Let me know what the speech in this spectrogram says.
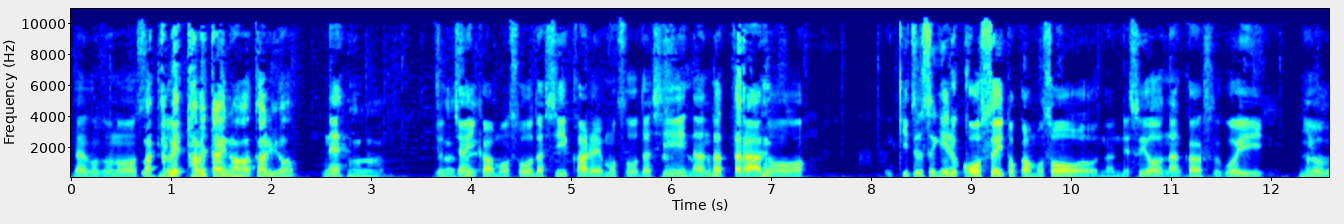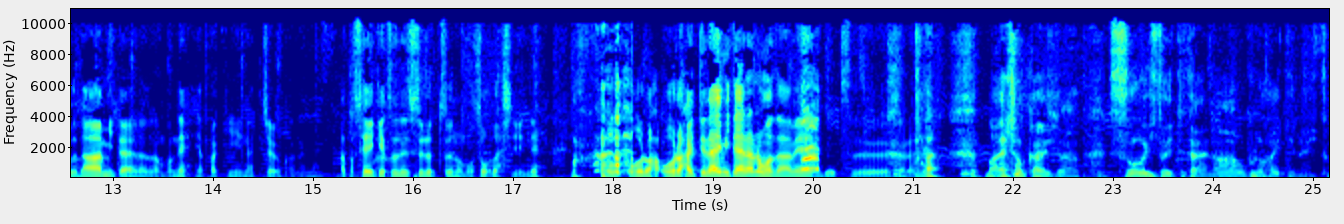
だからその、まあ、食べ食べたいのはわかるよ、ね。う、ん、よっちゃんイカもそうだし、カレーもそうだし、なんだったら、あの、きつすぎる香水とかもそうなんですよ。なんかすごい匂うな、みたいなのもね、やっぱ気になっちゃうからね。あと清潔にするっつうのもそうだしね。おお風呂、お風呂入ってないみたいなのもダメですからね。前の会社すごい人言ってたよなお風呂入ってない人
